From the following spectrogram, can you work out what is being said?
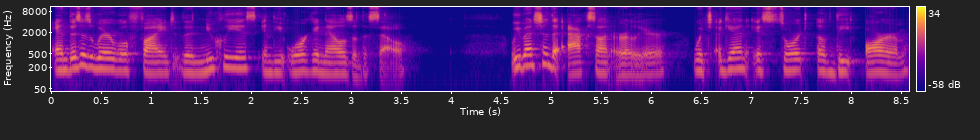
and this is where we'll find the nucleus and the organelles of the cell. We mentioned the axon earlier, which again is sort of the arm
